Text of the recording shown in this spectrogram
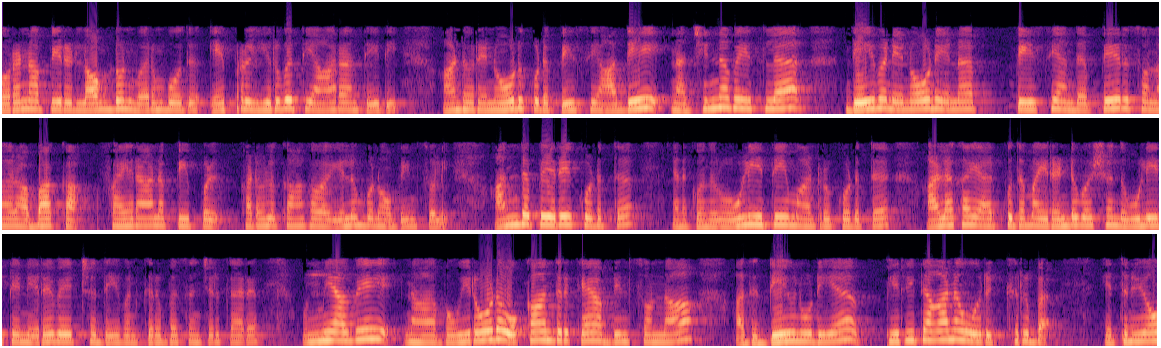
கொரோனா பீரியட் லாக்டவுன் வரும்போது ஏப்ரல் இருபத்தி ஆறாம் தேதி ஆண்டவர் என்னோடு கூட பேசி அதே நான் சின்ன வயசில் தேவன் என்னோடு என்ன பேசி அந்த பேர் சொன்னார் அபாக்கா ஃபயரான பீப்புள் கடவுளுக்காக எழும்பணும் அப்படின்னு சொல்லி. அந்த பேரே கொடுத்து எனக்கு வந்து ஒரு ஊழியத்தையும் மாற்று கொடுத்து அழகாய் அற்புதமாய் ரெண்டு வருஷம் அந்த ஊழியத்தை நிறைவேற்ற தேவன் கிருப செஞ்சிருக்காரு. உண்மையாவே நான் இப்போ உயிரோட உட்காந்துருக்கேன் அப்படின்னு சொன்னா அது தேவனுடைய பெரிதான ஒரு கிருபை. எத்தனையோ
